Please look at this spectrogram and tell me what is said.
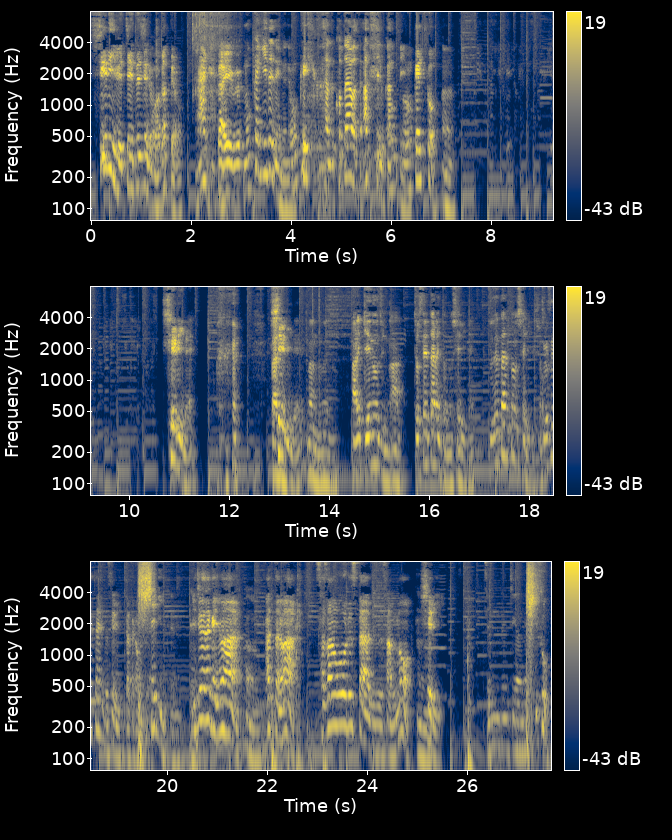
シェリーめっちゃ言った時点でも分かったよ。何？だいぶ。もう一回聞いてていいんだよね。もう一回聞くちゃんと答え合わせ合ってるかっていう。もう一回聞こう。うん。シェリーね。シ誰ェリーね。なんだなんだ？あれ芸能人の、あ、女性タレントのシェリーね。女性タレントのシェリーでしょ？女性タレントシェリーだったかもしれシェリーってね。ない。一応なんか今、うん。あったのは、サザンオールスターズさんのシェリー。全然違うね。嘘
